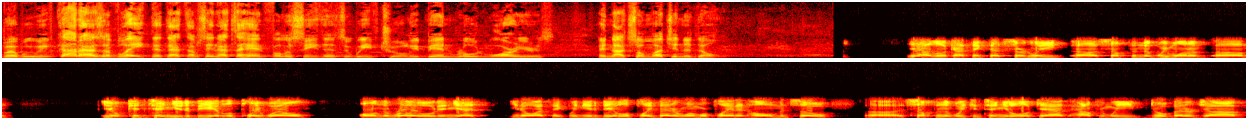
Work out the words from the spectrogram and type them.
But we, have kind of, as of late, that, that I'm saying that's a handful of seasons that we've truly been road warriors and not so much in the dome. Yeah, look, I think that's certainly uh, something that we want to, um, you know, continue to be able to play well on the road, and yet, you know, I think we need to be able to play better when we're playing at home, and so uh, it's something that we continue to look at. How can we do a better job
